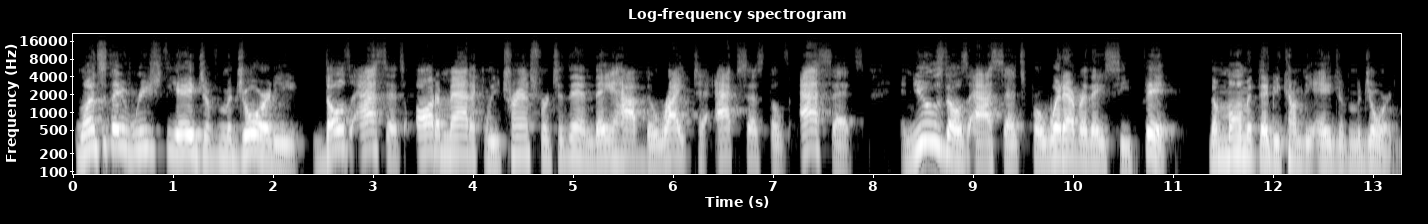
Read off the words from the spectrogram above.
once they reach the age of majority, those assets automatically transfer to them. They have the right to access those assets and use those assets for whatever they see fit the moment they become the age of majority.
